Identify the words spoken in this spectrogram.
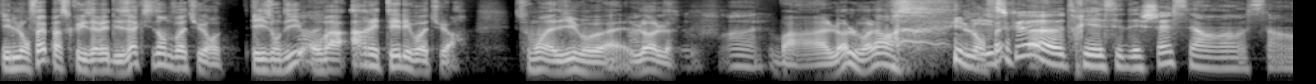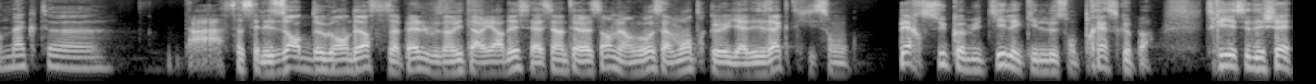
ils l'ont fait parce qu'ils avaient des accidents de voiture. Et ils ont dit, on va arrêter les voitures. Tout le monde a dit, lol. C'est ouf, ouais. Bah lol, voilà. ils l'ont Est-ce fait. que euh, trier ses déchets, c'est un, un acte. euh, Ah, ça, c'est les ordres de grandeur, ça s'appelle. Je vous invite à regarder, c'est assez intéressant. Mais en gros, ça montre qu'il y a des actes qui sont perçus comme utiles et qui ne le sont presque pas. Trier ses déchets,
